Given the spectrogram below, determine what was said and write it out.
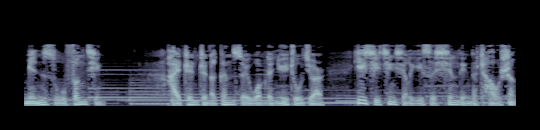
民俗风情。还真正的跟随我们的女主角一起进行了一次心灵的朝圣。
